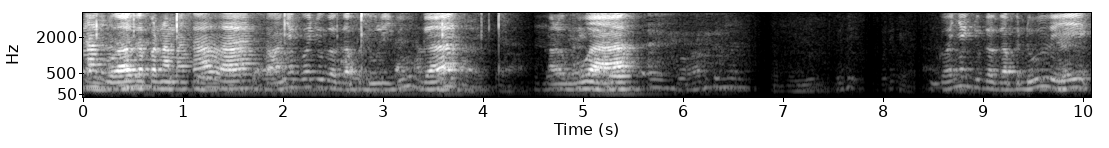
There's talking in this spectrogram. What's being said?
pernah gua gak pernah masalah soalnya gua juga gak peduli juga. Kalau gua guanya juga gak peduli.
